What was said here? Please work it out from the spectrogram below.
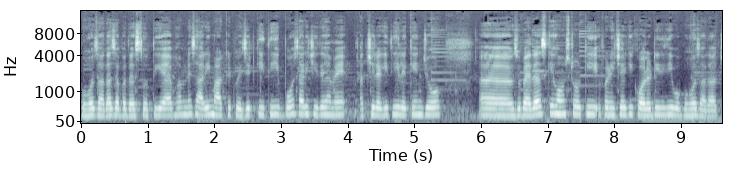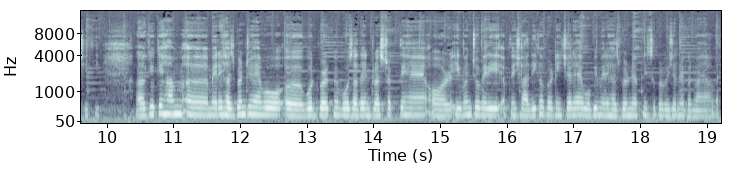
बहुत ज़्यादा ज़बरदस्त होती है। अब हमने सारी मार्केट विज़िट की थी, बहुत सारी चीज़ें हमें अच्छी लगी थी, लेकिन जो ज़ुबैदस के होम स्टोर की फ़र्नीचर की क्वालिटी थी, वो बहुत ज़्यादा अच्छी थी। क्योंकि हम मेरे हस्बैंड जो हैं वो वुड वर्क में बहुत ज़्यादा इंटरेस्ट रखते हैं और इवन जो मेरी अपनी शादी का फर्नीचर है, वो भी मेरे हस्बैंड ने अपनी सुपरविज़न में बनवाया हुआ है।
